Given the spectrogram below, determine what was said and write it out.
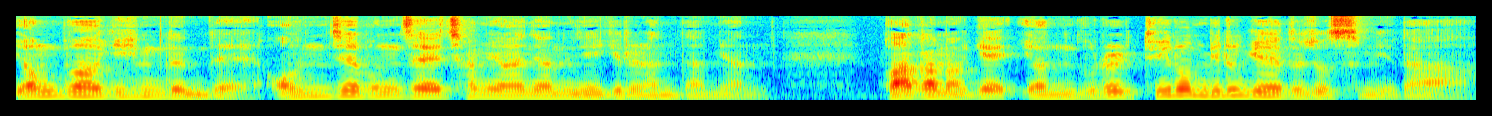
연구하기 힘든데 언제 봉사에 참여하냐는 얘기를 한다면 과감하게 연구를 뒤로 미루게 해도 좋습니다.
